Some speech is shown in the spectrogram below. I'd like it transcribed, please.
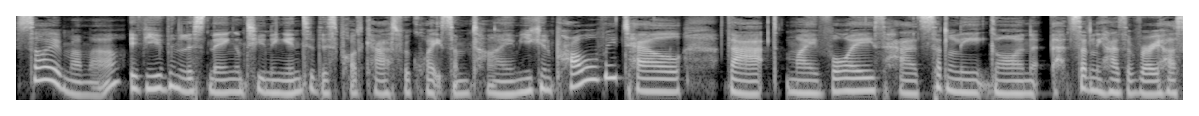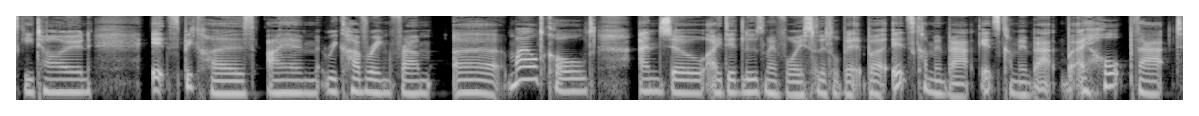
So, Mama, if you've been listening and tuning into this podcast for quite some time, you can probably tell that my voice has suddenly gone, suddenly has a very husky tone. It's because I am recovering from a mild cold. And so I did lose my voice a little bit, but it's coming back. It's coming back. But I hope that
